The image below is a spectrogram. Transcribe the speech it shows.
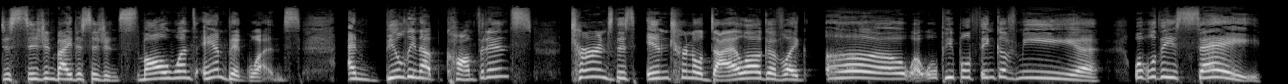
decision by decision, small ones and big ones. And building up confidence turns this internal dialogue of like, oh, what will people think of me? What will they say?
